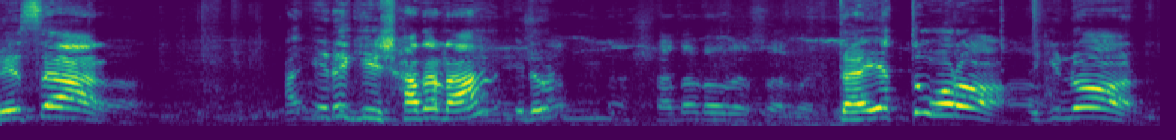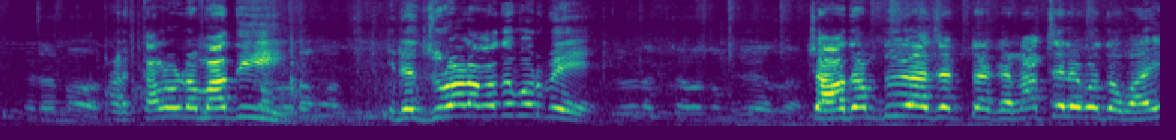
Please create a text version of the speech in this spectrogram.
রেসার এটা কি সাদাটা? এটা তাই এত বড়? কি নর? আর কালোটা মাদি? এটা জোড়াটা কত পড়বে? চা দাম দুই হাজার টাকা। না চাইলে কত ভাই?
